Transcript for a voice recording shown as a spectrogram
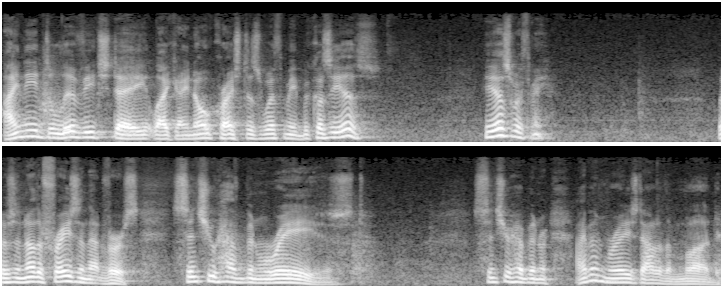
I need to live each day like I know Christ is with me because He is. He is with me. There's another phrase in that verse since you have been raised. Since you have been, I've been raised out of the mud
